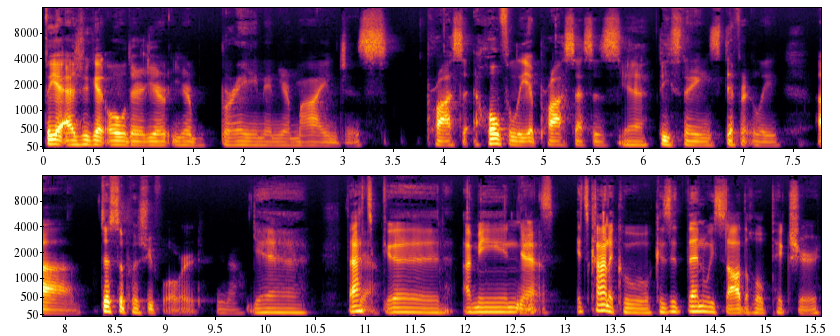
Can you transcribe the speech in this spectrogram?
but yeah, as you get older, your your brain and your mind just process. Hopefully, it processes Yeah. these things differently, uh, just to push you forward. You know. Yeah. That's good. I mean, Yeah. it's it's kind of cool because then we saw the whole picture.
